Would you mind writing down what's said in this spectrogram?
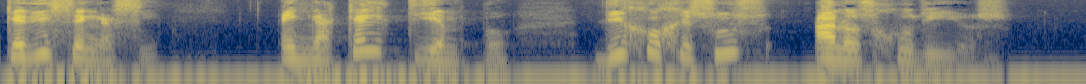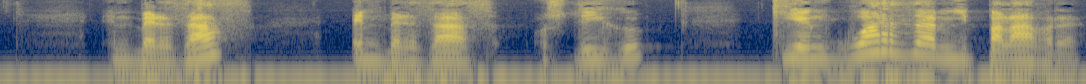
que dicen así En aquel tiempo dijo Jesús a los judíos En verdad, en verdad os digo, quien guarda mi palabra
